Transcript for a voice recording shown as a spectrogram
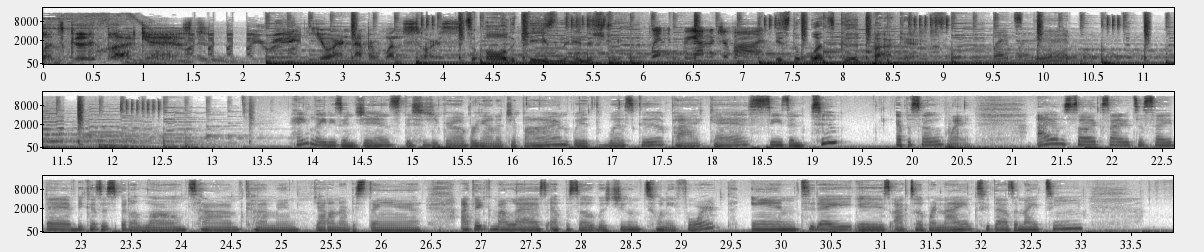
What's Good podcast. Are you ready? Your number one source. to all the keys in the industry. with Brianna Jovahn. It's the What's Good podcast. What's good? Hey, ladies and gents, this is your girl Brianna Jovahn with What's Good Podcast, Season 2, Episode 1. I am so excited to say that because it's been a long time coming. Y'all don't understand. I think my last episode was June 24th, and today is October 9th, 2019.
